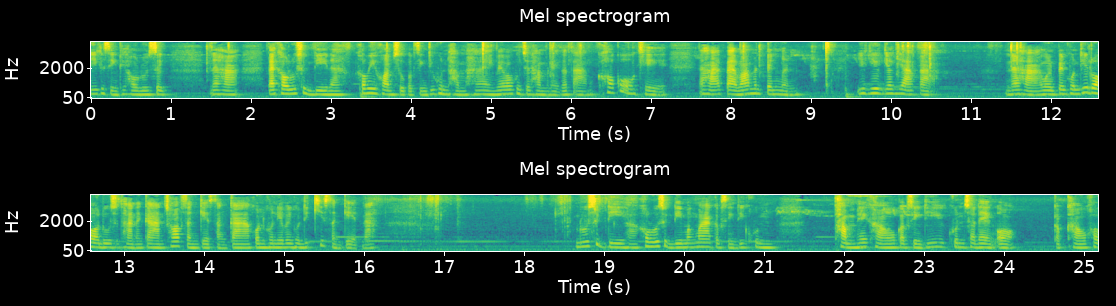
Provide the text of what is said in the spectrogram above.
นี่คือสิ่งที่เขารู้สึกนะคะ แต่เขารู้สึกดีนะ เขามีความสุขกับสิ่งที่คุณทำให้ ไม่ว่าคุณจะทำอะไรก็ตาม เขาก็โอเคนะคะ แต่ว่ามันเป็นเหมือนยึกยึกยักยักอะนะคะ เหมือนเป็นคนที่รอดูสถานการณ์ ชอบสังเกตสังกา คนคนนี้เป็นคนที่คิดสังเกตนะ รู้สึกดีค่ะ เขารู้สึกดีมาก ๆ กับสิ่งที่คุณทำให้เขา กับสิ่งที่คุณแสดงออก กับเขาเขา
